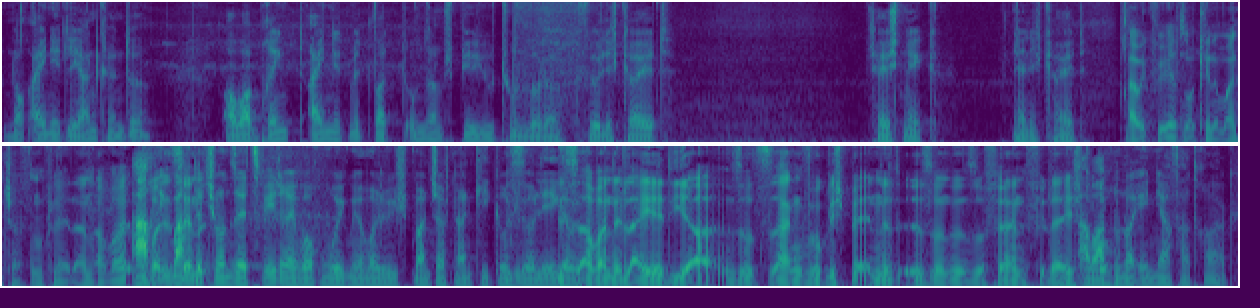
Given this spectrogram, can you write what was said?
noch einiges lernen könnte, aber bringt einiges mit, was unserem Spiel gut tun würde. Quirligkeit, Technik, Schnelligkeit. Aber ich will jetzt noch keine Mannschaften flattern. Aber, Ach, aber ich mache ja das eine, schon seit zwei, drei Wochen, wo ich mir mal durch Mannschaften ankicke und ist, überlege, ist aber eine Leihe, die ja sozusagen wirklich beendet ist und insofern vielleicht aber hat nur noch ein Jahr Vertrag.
